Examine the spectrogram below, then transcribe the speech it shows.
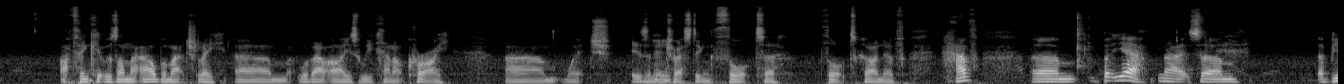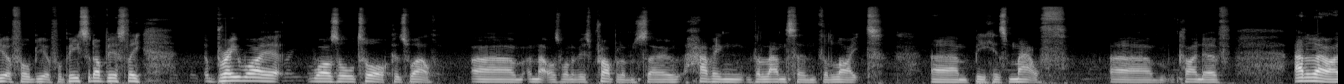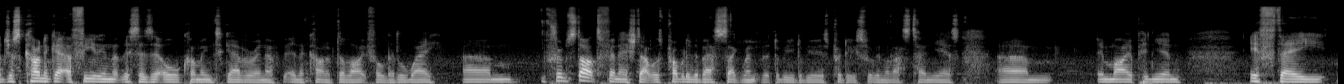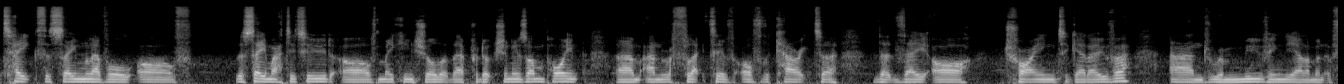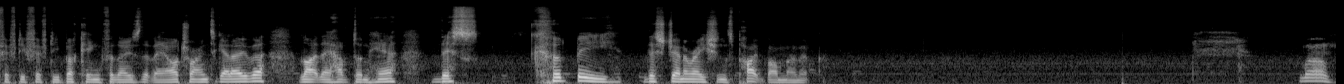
I think it was on that album actually. Um, Without eyes, we cannot cry, um, which is an Mhm. interesting thought to thought to kind of have. Um, but yeah, no, it's um, a beautiful, beautiful piece, and obviously, Bray Wyatt was all talk as well, um, and that was one of his problems. So having the lantern, the light, um, be his mouth, um, kind of. I don't know. I just kind of get a feeling that this is it all coming together in a in a kind of delightful little way. Um, from start to finish, that was probably the best segment that WWE has produced within the last ten years, um, in my opinion. If they take the same level of the same attitude of making sure that their production is on point um, and reflective of the character that they are trying to get over and removing the element of 50-50 booking for those that they are trying to get over like they have done here this could be this generation's pipe bomb moment Well,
